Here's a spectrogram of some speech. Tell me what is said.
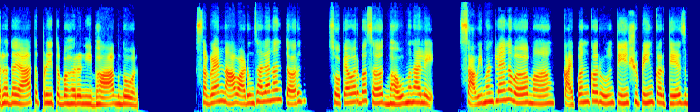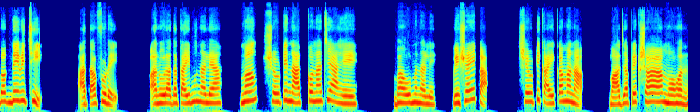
हृदयात प्रीत बहरली भाग दोन. सगळ्यांना वाढून झाल्यानंतर सोप्यावर बसत भाऊ म्हणाले सावी म्हटलंय नव मग काय पण करून ती शूटिंग करतेस बघ देवीची. आता पुढे. अनुराधाताई म्हणाल्या मग शेवटी नात कोणाची आहे? भाऊ म्हणाले विषय का? शेवटी काही का म्हणा. माझ्यापेक्षा मोहन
